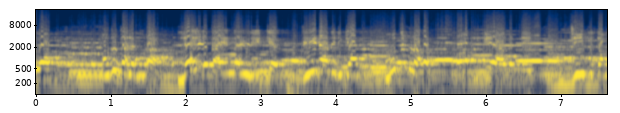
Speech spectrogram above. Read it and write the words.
നടപ്പാക്കുക പുതുതലമുറ ലഹരി കാര്യങ്ങളിലേക്ക് വീഴാതിരിക്കാൻ മുതിർന്നവർ മാതൃകയാകട്ടെ ജീവിതം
